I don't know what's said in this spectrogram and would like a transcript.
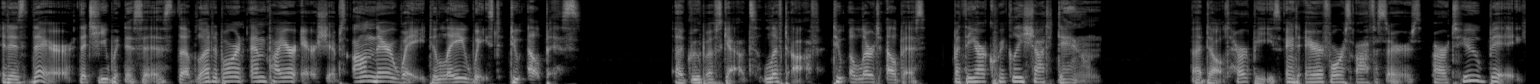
It is there that she witnesses the Bloodborne Empire airships on their way to lay waste to Elpis. A group of scouts lift off to alert Elpis, but they are quickly shot down. Adult harpies and Air Force officers are too big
